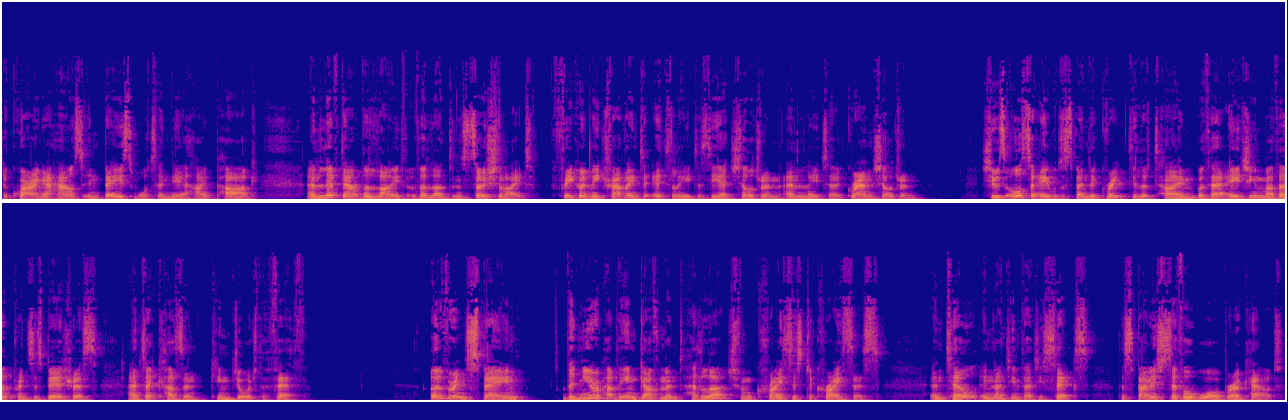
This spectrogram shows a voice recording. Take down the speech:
acquiring a house in Bayswater near Hyde Park, and lived out the life of a London socialite, frequently travelling to Italy to see her children and later grandchildren. She was also able to spend a great deal of time with her aging mother, Princess Beatrice, and her cousin, King George V. Over in Spain, the new Republican government had lurched from crisis to crisis until, in 1936, the Spanish Civil War broke out.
